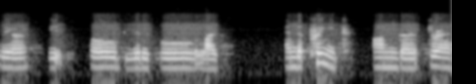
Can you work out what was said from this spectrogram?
clear, it's so beautiful. Like and the print on the dress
